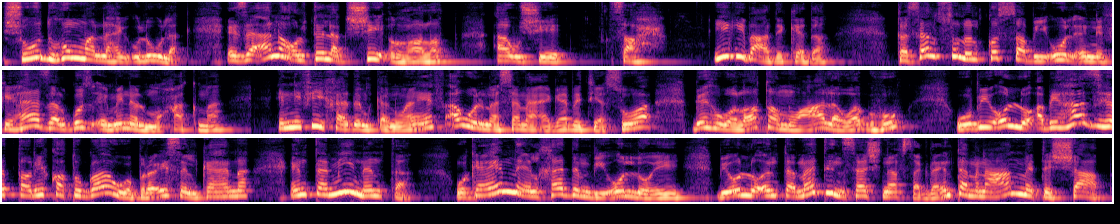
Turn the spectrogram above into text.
الشهود هم اللي هيقولوا لك. إذا أنا قلت لك شيء غلط أو شيء صح يجي بعد كده. تسلسل القصة بيقول إن في هذا الجزء من المحاكمة إن في خادم كان واقف أول ما سمع إجابة يسوع جه ولطمه على وجهه وبيقول له أبي هذه الطريقة تجاوب رئيس الكهنة؟ أنت مين أنت؟ وكأن الخادم بيقول له إيه؟ بيقول له أنت ما تنساش نفسك ده أنت من عامة الشعب.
